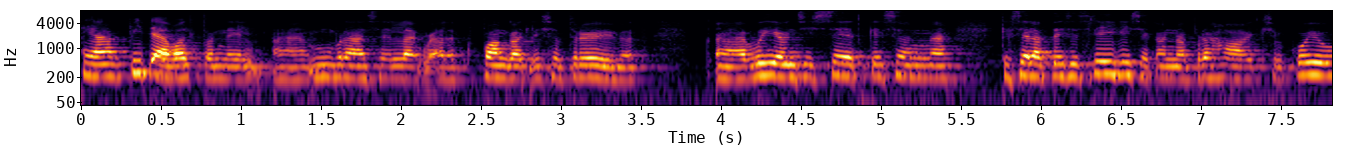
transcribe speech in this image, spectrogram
Ja pidevalt on neil äh, mure selle peale, et pangad lihtsalt röövivad või on siis see, et kes on, kes elab teises riigis ja kannab raha, eks ju, koju.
